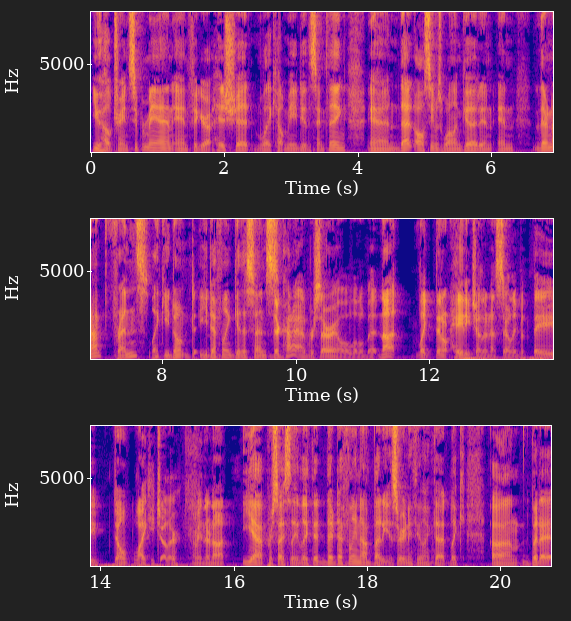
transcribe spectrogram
you help train Superman and figure out his shit, like help me do the same thing, and that all seems well and good. And and they're not friends. Like you don't, you definitely get a sense. They're kind of adversarial a little bit. Not like they don't hate each other necessarily, but they don't like each other. I mean, they're not. Yeah, precisely. Like they're, they're definitely not buddies or anything like that. Like, um, but uh,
